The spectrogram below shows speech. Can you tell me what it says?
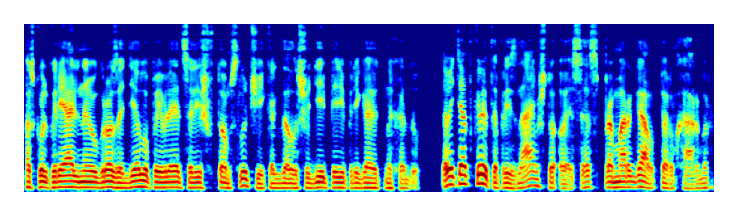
поскольку реальная угроза делу появляется лишь в том случае, когда лошадей перепрягают на ходу. Давайте открыто признаем, что ОСС проморгал Пёрл-Харбор.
